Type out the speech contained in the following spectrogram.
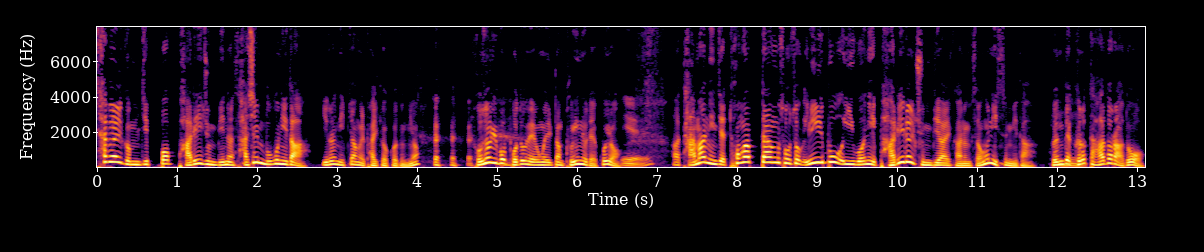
차별금지법 발의 준비는 사실 무근이다. 이런 입장을 밝혔거든요. 조선일보 보도 내용을 일단 부인을 했고요. 예. 아, 다만 이제 통합당 소속 일부 의원이 발의를 준비할 가능성은 있습니다. 그런데 음. 그렇다 하더라도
